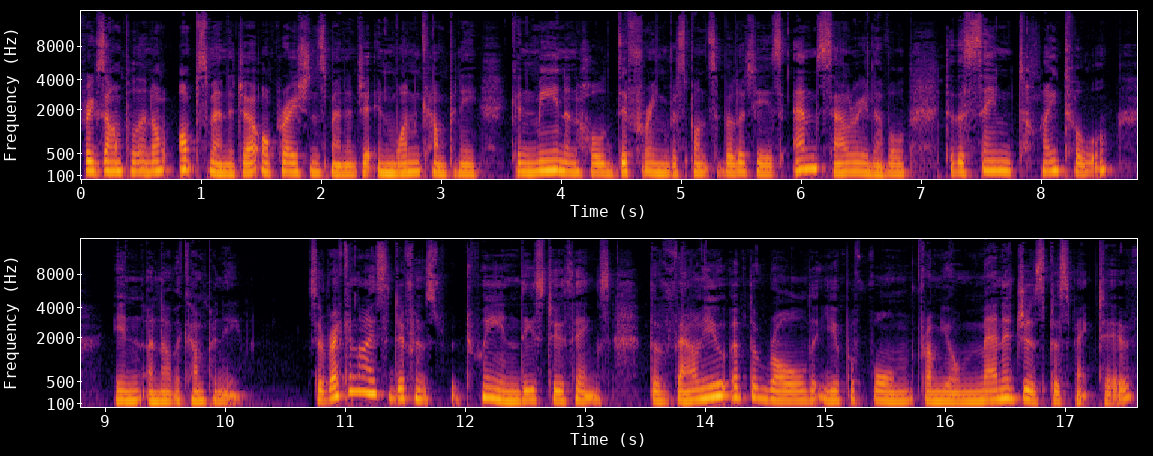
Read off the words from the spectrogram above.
For example, an ops manager, operations manager in one company can mean and hold differing responsibilities and salary level to the same title in another company. So recognize the difference between these two things the value of the role that you perform from your manager's perspective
